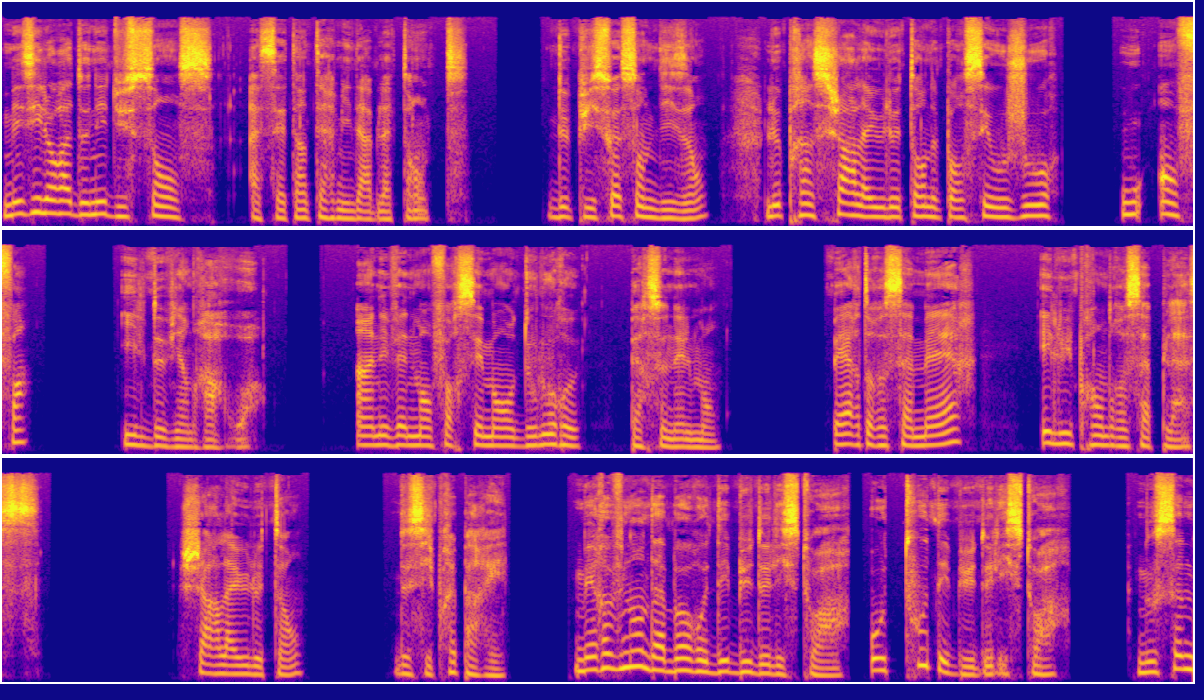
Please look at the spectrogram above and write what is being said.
mais il aura donné du sens à cette interminable attente. Depuis 70 ans, le prince Charles a eu le temps de penser au jour où enfin il deviendra roi. Un événement forcément douloureux, personnellement. Perdre sa mère et lui prendre sa place. Charles a eu le temps de s'y préparer. Mais revenons d'abord au début de l'histoire, au tout début de l'histoire. Nous sommes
